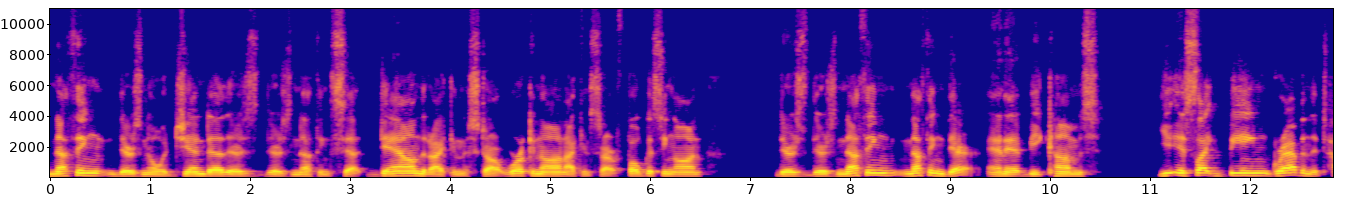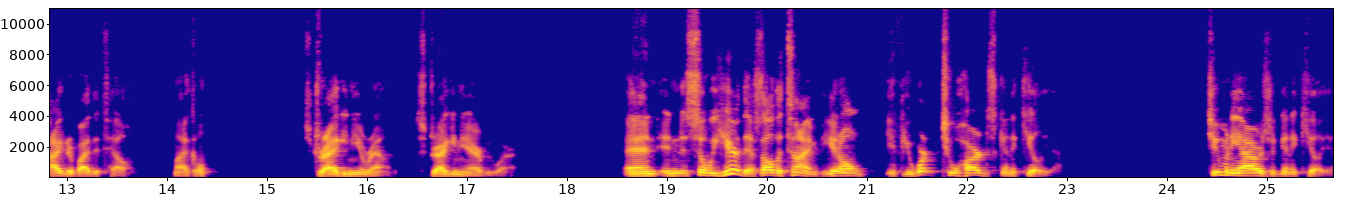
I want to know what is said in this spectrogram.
nothing, there's no agenda, there's there's nothing set down that I can start working on, I can start focusing on. There's there's nothing, nothing there. And it becomes it's like being grabbing the tiger by the tail, Maikel. It's dragging you around. It's dragging you everywhere. And and so we hear this all the time. You know, if you work too hard, it's going to kill you. Too many hours are going to kill you.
